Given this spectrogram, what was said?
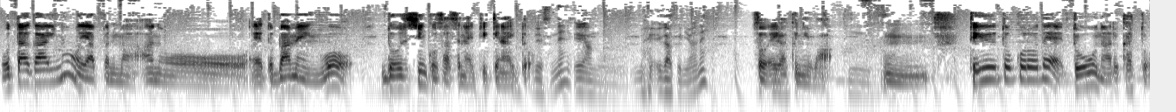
お互いの、やっぱり、まあ、あのーえっ、と、場面を同時進行させないといけないと。ですね。えあの、描くにはね。そう、描くには。うん。うん。っていうところで、どうなるかと、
